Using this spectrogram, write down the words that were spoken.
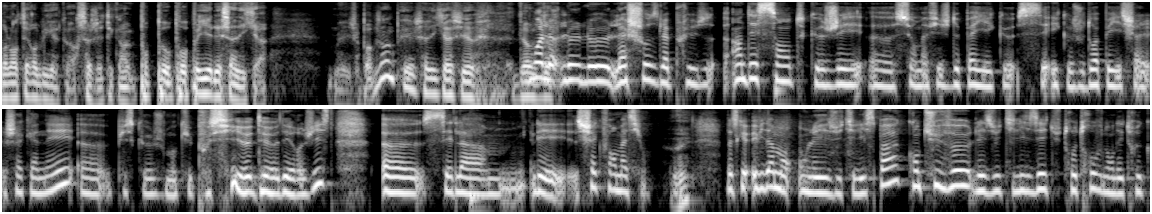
Volontaire obligatoire. Ça, j'étais quand même, pour, pour, pour payer les syndicats. Mais j'ai pas besoin de payer les syndicats. donc- Moi, le- le- le- la chose la plus indécente que j'ai euh, sur ma fiche de paye et que, et que je dois payer cha- chaque année, euh, puisque je m'occupe aussi euh, des, des registres, c'est la, les chèques formation. Oui. Parce que évidemment, on les utilise pas. Quand tu veux les utiliser, tu te retrouves dans des trucs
